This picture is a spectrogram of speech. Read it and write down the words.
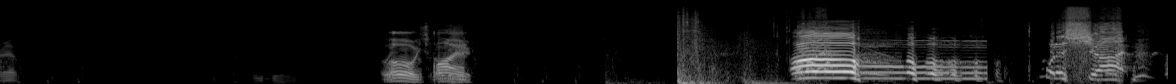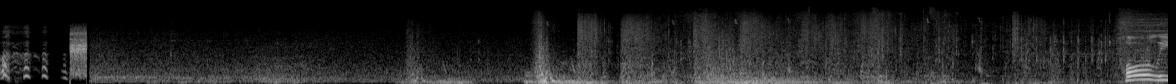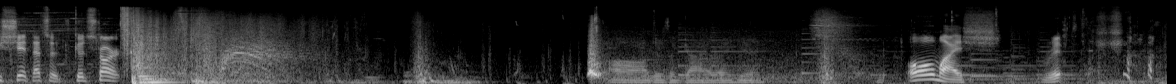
Oh, Oh, he's flying. Oh! what a shot! Holy shit, that's a good start. Oh, there's a guy right here. Oh my sh... Ripped.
